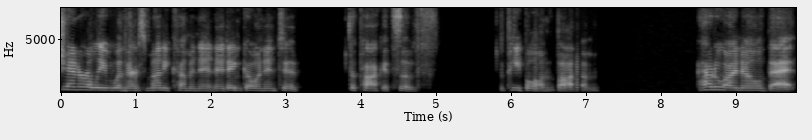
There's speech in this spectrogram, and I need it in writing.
generally when there's money coming in, it ain't going into the pockets of the people on the bottom. How do I know that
